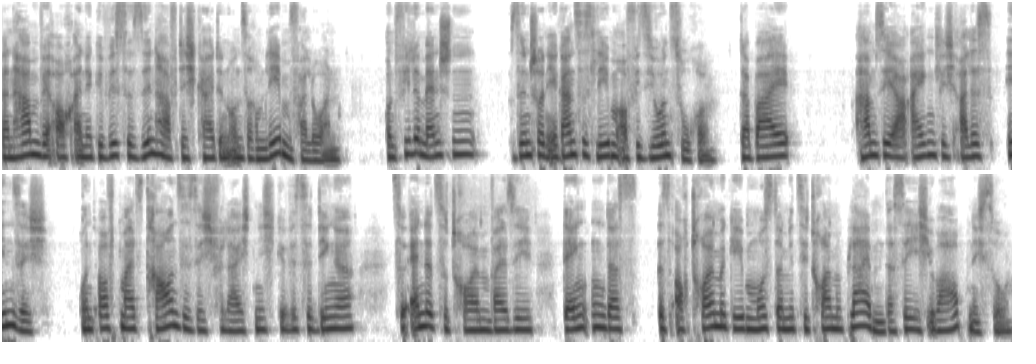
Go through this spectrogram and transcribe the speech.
dann haben wir auch eine gewisse Sinnhaftigkeit in unserem Leben verloren. Und viele Menschen sind schon ihr ganzes Leben auf Visionssuche. Dabei haben sie ja eigentlich alles in sich. Und oftmals trauen sie sich vielleicht nicht, gewisse Dinge zu Ende zu träumen, weil sie denken, dass es auch Träume geben muss, damit sie Träume bleiben. Das sehe ich überhaupt nicht so.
